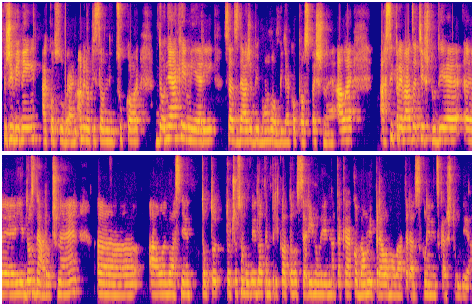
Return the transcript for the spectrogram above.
živiny, ako sú vrajím aminokyseliny, cukor, do nejakej miery sa zdá, že by mohlo byť ako prospešné. Ale asi prevádzať tie štúdie e, je dosť náročné, e, ale vlastne to, to, to, čo som uviedla, ten príklad toho serínu je jedna taká ako veľmi prelomová teraz klinická štúdia.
